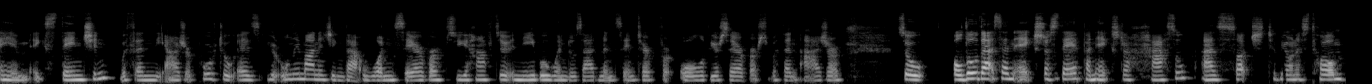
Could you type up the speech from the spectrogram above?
um, extension within the Azure portal is you're only managing that one server. So you have to enable Windows Admin Center for all of your servers within Azure. So although that's an extra step, an extra hassle as such, to be honest, Tom,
